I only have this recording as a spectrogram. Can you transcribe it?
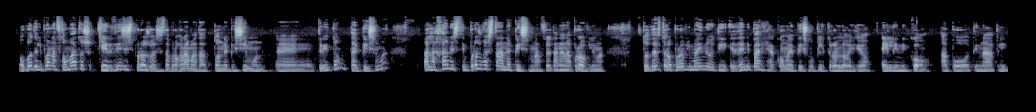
Οπότε λοιπόν αυτομάτως κερδίζεις πρόσβαση στα προγράμματα των επισήμων ε, τρίτων, τα επίσημα, αλλά χάνεις την πρόσβαση στα ανεπίσημα. Αυτό ήταν ένα πρόβλημα. Το δεύτερο πρόβλημα είναι ότι δεν υπάρχει ακόμα επίσημο πληκτρολόγιο ελληνικό από την Apple.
